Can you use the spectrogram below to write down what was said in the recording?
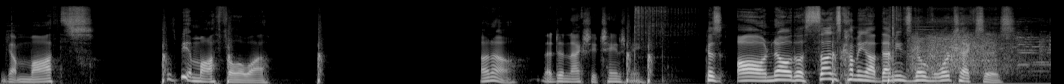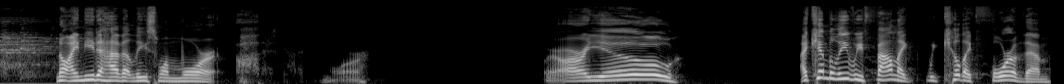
we got moths. Let's be a moth for a while. Oh no, that didn't actually change me. Because, oh no, the sun's coming up. That means no vortexes. No, I need to have at least one more. Oh, there's gotta be more. Where are you? I can't believe we found like, we killed like four of them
